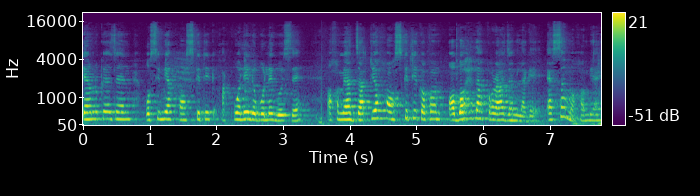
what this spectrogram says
তেওঁলোকে যেন পশ্চিমীয়া সংস্কৃতিক আঁকোৱালি ল'বলৈ গৈছে। অসমীয়া জাতীয় সংস্কৃতিক অকণ অৱহেলা কৰা যেন লাগে এচাম অসমীয়াই।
